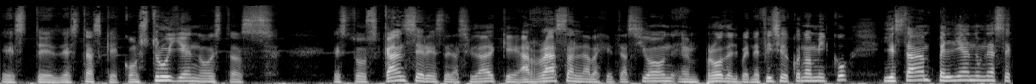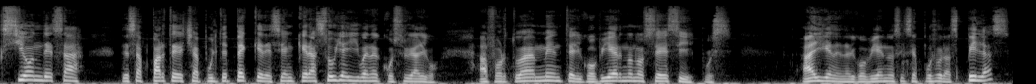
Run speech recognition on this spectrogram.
este, de estas que construyen, ¿no? Estas, estos cánceres de la ciudad que arrasan la vegetación en pro del beneficio económico y estaban peleando una sección de esa, de esa parte de Chapultepec que decían que era suya y iban a construir algo. Afortunadamente el gobierno, no sé si, pues, alguien en el gobierno sí se puso las pilas,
